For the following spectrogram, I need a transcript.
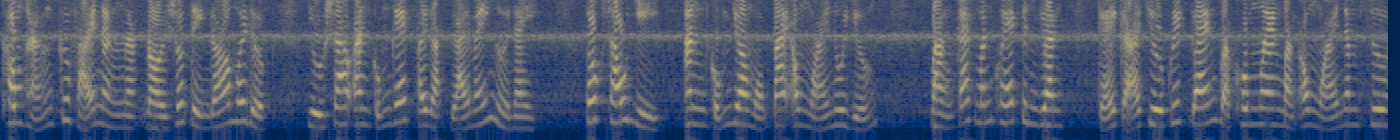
Không hẳn cứ phải nặng nặc đòi số tiền đó mới được, dù sao anh cũng ghét phải gặp lại mấy người này. Tốt xấu gì, anh cũng do một tay ông ngoại nuôi dưỡng. Bằng các mánh khóe kinh doanh, kể cả chưa quyết đoán và khôn ngoan bằng ông ngoại năm xưa,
